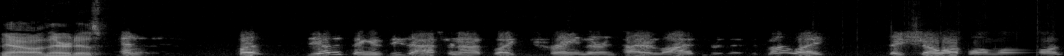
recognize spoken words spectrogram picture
No, there it is. And but the other thing is these astronauts like train their entire lives for this. It's not like they show up on launch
